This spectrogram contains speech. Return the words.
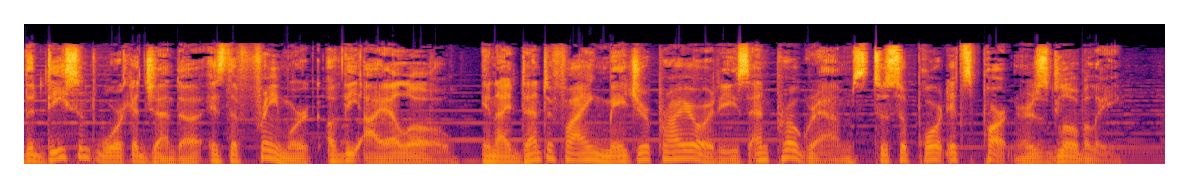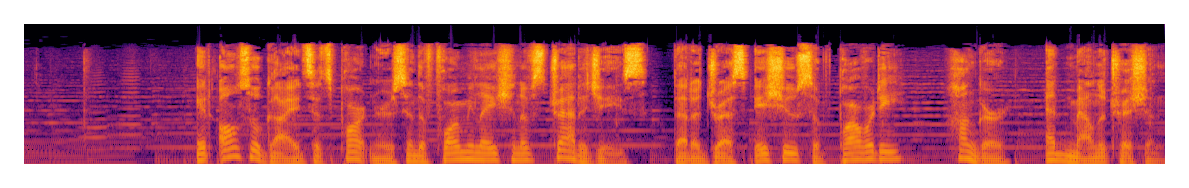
The Decent Work Agenda is the framework of the ILO in identifying major priorities and programs to support its partners globally. It also guides its partners in the formulation of strategies that address issues of poverty, hunger, and malnutrition.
